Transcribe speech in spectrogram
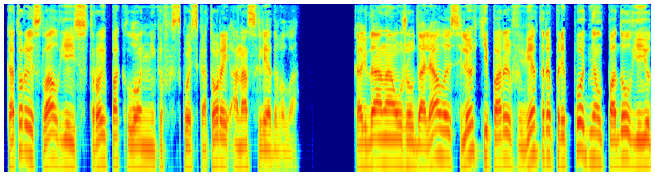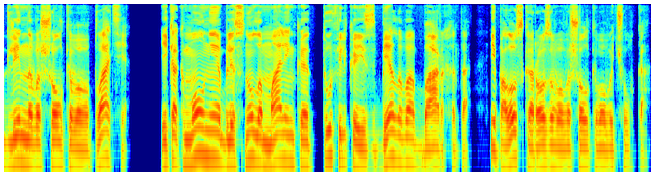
которые слал ей строй поклонников, сквозь который она следовала. Когда она уже удалялась, легкий порыв ветра приподнял подол ее длинного шелкового платья, и как молния блеснула маленькая туфелька из белого бархата и полоска розового шелкового чулка.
